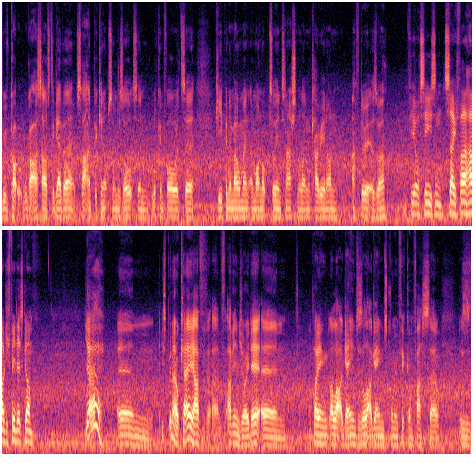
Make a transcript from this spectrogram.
we've got we got ourselves together, started picking up some results, and looking forward to keeping the momentum on up to the international and carrying on after it as well. For your season so far, how do you feel it's gone? Yeah, um, it's been okay. I've I've, I've enjoyed it. Um, I'm playing a lot of games. There's a lot of games coming thick and fast. So as,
